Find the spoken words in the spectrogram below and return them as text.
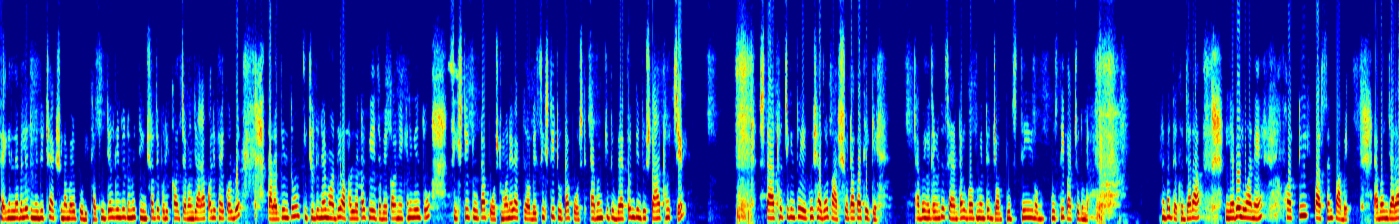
সেকেন্ড লেভেলে তুমি দিচ্ছ একশো নাম্বারের পরীক্ষা। টোটাল কিন্তু তুমি তিনশোতে পরীক্ষা হচ্ছে এবং যারা কোয়ালিফাই করবে, তারা কিন্তু কিছুদিনের মধ্যে অফার লেটার পেয়ে যাবে। কারণ এখানে কিন্তু সিক্সটি টুটা পোস্ট মনে রাখতে হবে। সিক্সটি টুটা পোস্ট এবং কিন্তু বেতন কিন্তু স্টার্ট হচ্ছে স্টার্ট হচ্ছে কিন্তু একুশ হাজার পাঁচশো টাকা থেকে। এবং এটা কিন্তু সেন্ট্রাল গভর্নমেন্টের জব বুঝতেই বুঝতেই পারছ তোমরা। এবার দেখো, যারা লেভেল ওয়ানে ফর্টি পার্সেন্ট পাবে এবং যারা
